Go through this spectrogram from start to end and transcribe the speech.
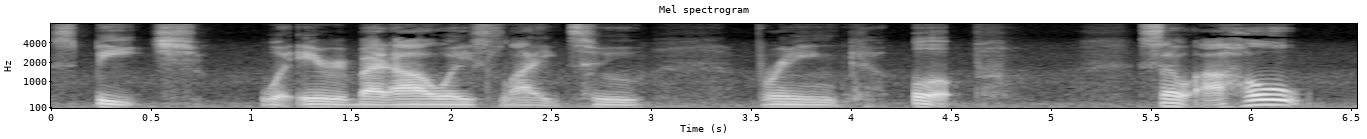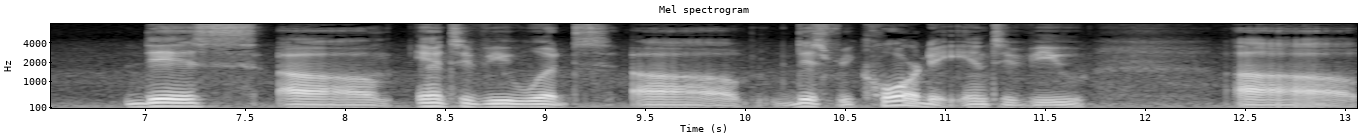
speech what everybody always like to bring up. So I hope this uh, interview with uh, this recorded interview uh,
